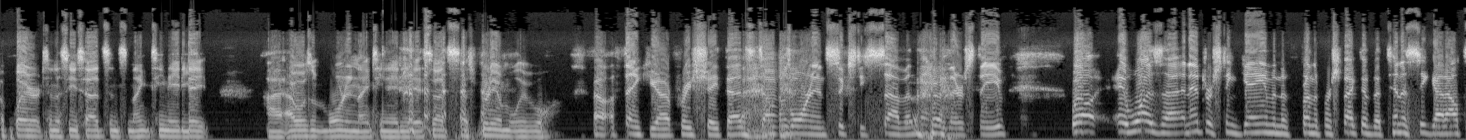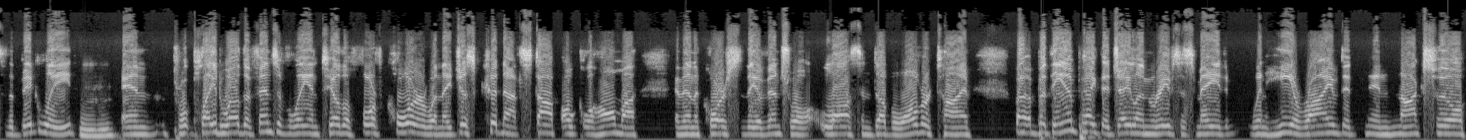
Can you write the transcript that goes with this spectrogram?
a player at Tennessee's had since 1988. I, I wasn't born in 1988, so that's, that's pretty unbelievable. Uh, thank you. I appreciate that. I was born in 67. Thank you there, Steve. Well, it was uh, an interesting game the, from the perspective that Tennessee got out to the big lead mm-hmm. and played well defensively until the fourth quarter when they just could not stop Oklahoma, and then of course the eventual loss in double overtime. But but the impact that Jalen Reeves has made when he arrived at, in Knoxville,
